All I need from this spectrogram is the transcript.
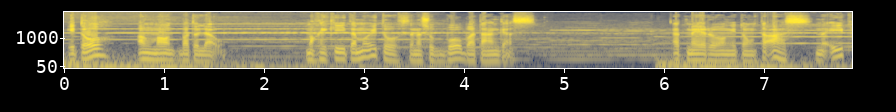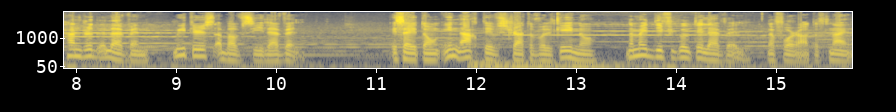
Ito ang Mount Batulao. Makikita mo ito sa Nasugbo, Batangas. At mayroong itong taas na 811 meters above sea level. Isa itong inactive stratovolcano na may difficulty level na 4 out of 9.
